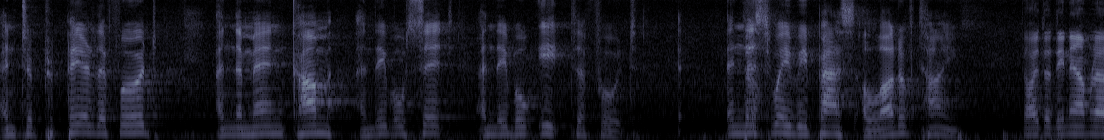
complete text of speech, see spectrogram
and to prepare the food. And the men come and they will sit and they will eat the food. In this way, we pass a lot of time. হয়তো দিনে আমরা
